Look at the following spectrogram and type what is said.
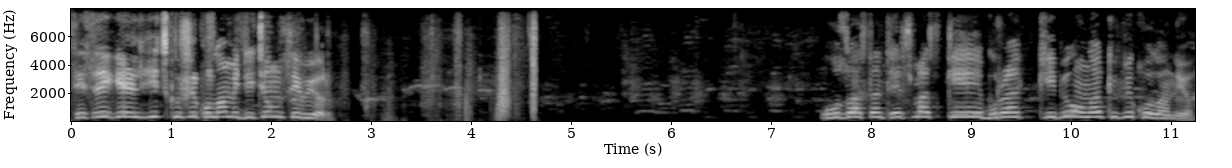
Sese Gel hiç küfür kullanmadığı için onu seviyorum. Oğuz Aslan ters maske, Burak gibi onlar küfür kullanıyor.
